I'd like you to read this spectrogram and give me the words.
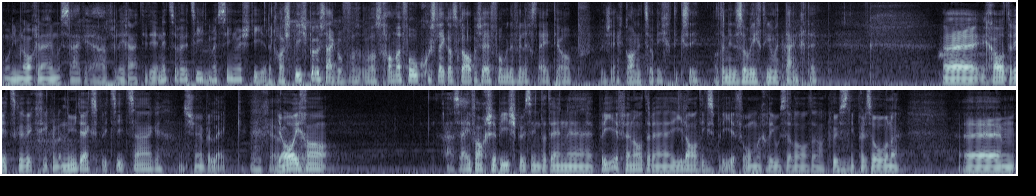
wo ich im Nachhinein muss sagen, ja, vielleicht hätte ich dort nicht so viel Zeit mhm. müssen investieren Kannst du ein Beispiel sagen, auf was, was kann man Fokus legen als Gabenchef, wo man dann vielleicht sagt, ja, das war eigentlich gar nicht so wichtig gewesen, oder nicht so wichtig, wie man gedacht hat? Äh, ich kann dir jetzt wirklich nichts explizit sagen, überlegen. Okay, ja, ich habe das einfachste Beispiel sind dann äh, Briefe, oder? Äh, Einladungsbriefe, die man ein bisschen rausladen an gewisse mhm. Personen. Ähm,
